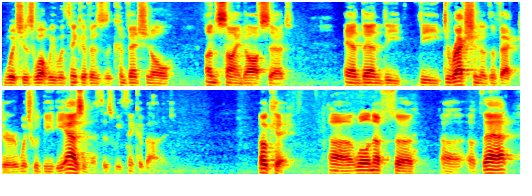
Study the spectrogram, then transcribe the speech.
which is what we would think of as a conventional unsigned offset, and then the the direction of the vector, which would be the azimuth as we think about it. Okay, uh, well enough uh, uh, of that.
